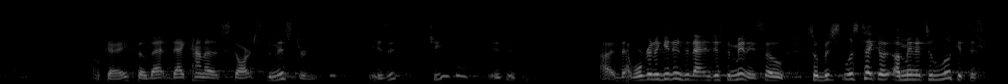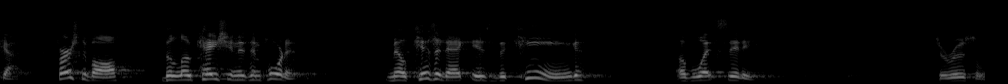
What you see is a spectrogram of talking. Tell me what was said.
Amen. Okay, so that, that kind of starts the mystery. Is it Jesus? Is it uh, that, we're going to get into that in just a minute. So, so let's take a, a minute to look at this guy. First of all, the location is important. Melchizedek is the king of what city? Jerusalem.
